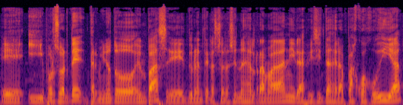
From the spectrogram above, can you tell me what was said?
eh, y por suerte terminó todo en paz eh, durante las oraciones del Ramadán y las visitas de la Pascua judía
